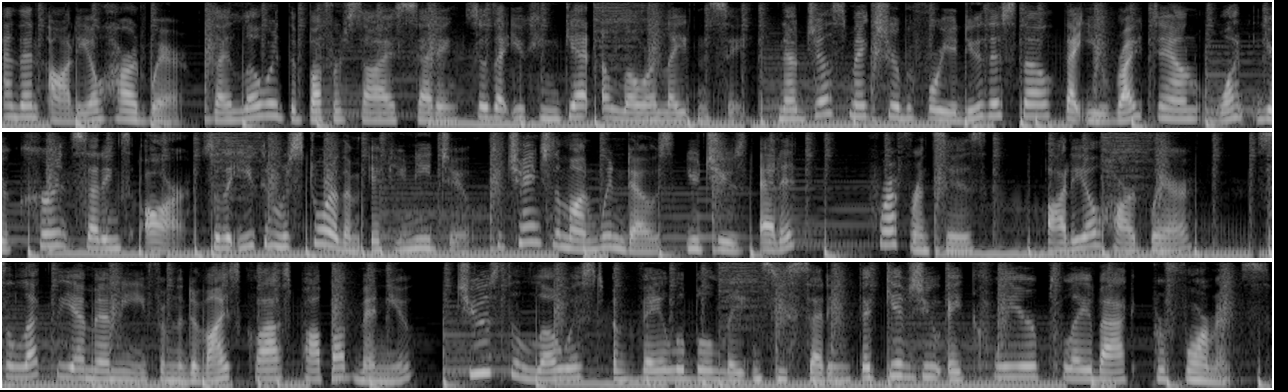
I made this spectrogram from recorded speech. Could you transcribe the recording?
and then Audio Hardware. I lowered the buffer size setting so that you can get a lower latency. Now just make sure before you do this though that you write down what your current settings are so that you can restore them if you need to. To change them on Windows, you choose Edit, Preferences, Audio Hardware, select the MME from the device class pop-up menu, choose the lowest available latency setting that gives you a clear playback performance.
